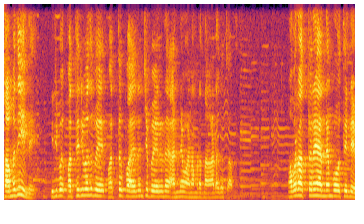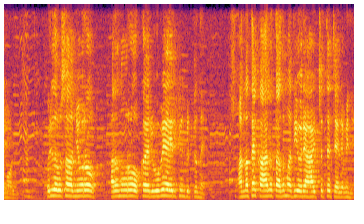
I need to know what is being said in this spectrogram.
സമിതിയില്ലേ ഇരുപത് പത്തിരുപത് പേ പത്ത് പതിനഞ്ച് പേരുടെ അന്നമാണ് നമ്മുടെ നാടക സമിതി അവർ അത്രയും അന്നം പോകത്തില്ലേ മോളെ? ഒരു ദിവസം അഞ്ഞൂറോ അറുന്നൂറോ ഒക്കെ രൂപയായിരിക്കും കിട്ടുന്നത് അന്നത്തെ കാലത്ത് അത് മതി ഒരാഴ്ചത്തെ ചെലവിന്.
